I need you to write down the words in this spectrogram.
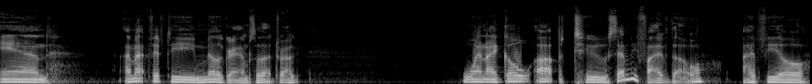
And I'm at 50 milligrams of that drug. When I go up to 75, though, I feel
